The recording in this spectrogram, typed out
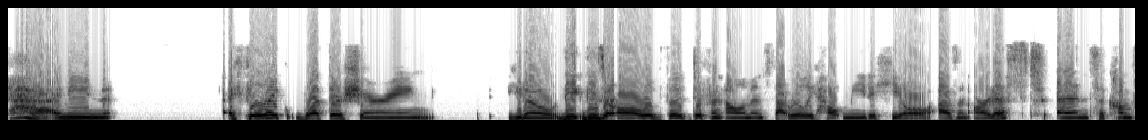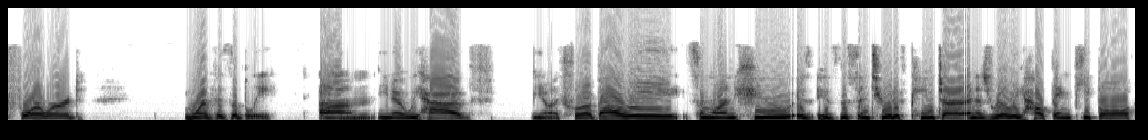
yeah, I mean, I feel like what they're sharing, you know, the, these are all of the different elements that really help me to heal as an artist and to come forward more visibly. Um, you know, we have you know, like Flora Bowley, someone who is, is this intuitive painter and is really helping people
